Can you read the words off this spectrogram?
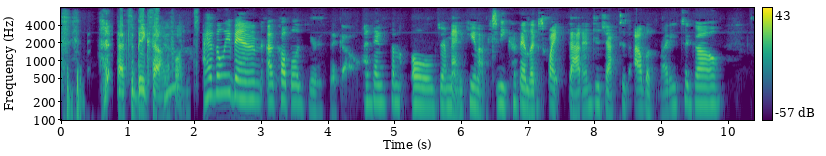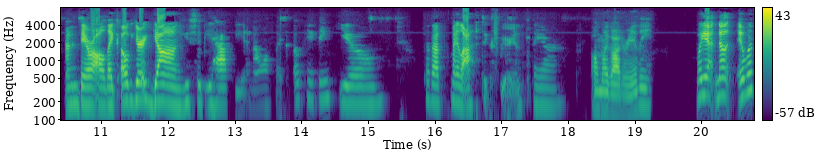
That's a big selling point. I've only been a couple of years ago, and then some older men came up to me because I looked quite sad and dejected. I was ready to go, and they were all like, "Oh, you're young. You should be happy." And I was like, "Okay, thank you." So that's my last experience there. Oh my god, really? Well, yeah, no, it was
